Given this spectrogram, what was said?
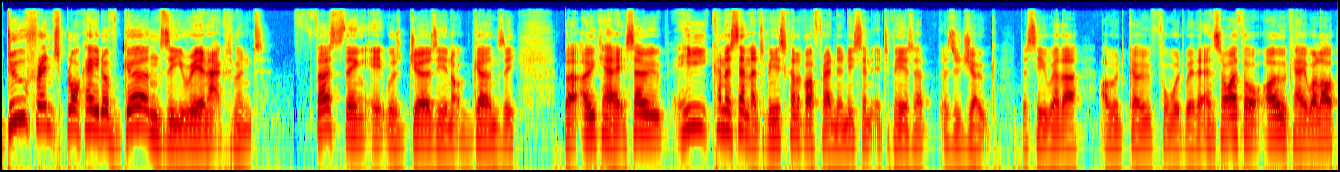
Do French blockade of Guernsey reenactment. First thing, it was Jersey and not Guernsey. But okay, so he kind of sent that to me. He's kind of our friend, and he sent it to me as a as a joke to see whether I would go forward with it. And so I thought, okay, well I'll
